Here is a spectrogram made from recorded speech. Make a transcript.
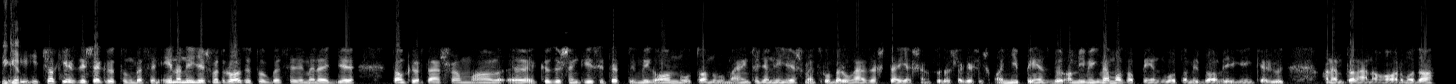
igen. Itt csak érzésekről tudunk beszélni. Én a négyes metról azért tudok beszélni, mert egy eh, tankörtársammal eh, közösen készítettünk még annó tanulmányt, hogy a négyes metró beruházás teljesen fölösleges, és annyi pénzből, ami még nem az a pénz volt, amiben a végén került, hanem talán a harmada,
